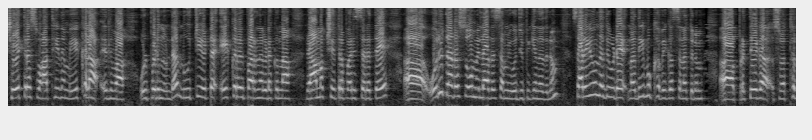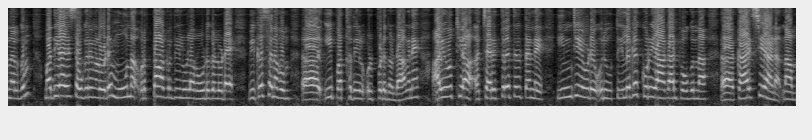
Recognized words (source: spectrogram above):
ക്ഷേത്ര സ്വാധീന മേഖല എന്നിവ ഉൾപ്പെടുന്നുണ്ട്. നൂറ്റിയെട്ട് ഏക്കറിൽ പറഞ്ഞു കിടക്കുന്ന രാമക്ഷേത്ര പരിസരത്തെ ഒരു തടസ്സവുമില്ലാതെ സംയോജിപ്പിക്കുന്നതിനും സരയൂ നദിയുടെ നദീമുഖ വികസനത്തിനും പ്രത്യേക ശ്രദ്ധ നൽകും. മതിയായ സൗകര്യങ്ങളോടെ മൂന്ന് വൃത്താകൃതിയിലുള്ള റോഡുകളുടെ വികസനവും ഈ പദ്ധതിയിൽ ഉൾപ്പെടുന്നുണ്ട്. അങ്ങനെ അയോധ്യ ചരിത്രത്തിൽ തന്നെ ഇന്ത്യയുടെ ഒരു തിലകക്കുറിയാകാൻ പോകുന്ന കാഴ്ചയാണ് നാം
